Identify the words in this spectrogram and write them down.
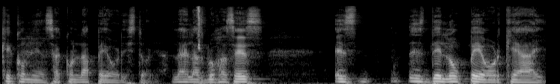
que comienza con la peor historia. La de las brujas es, es, es de lo peor que hay.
